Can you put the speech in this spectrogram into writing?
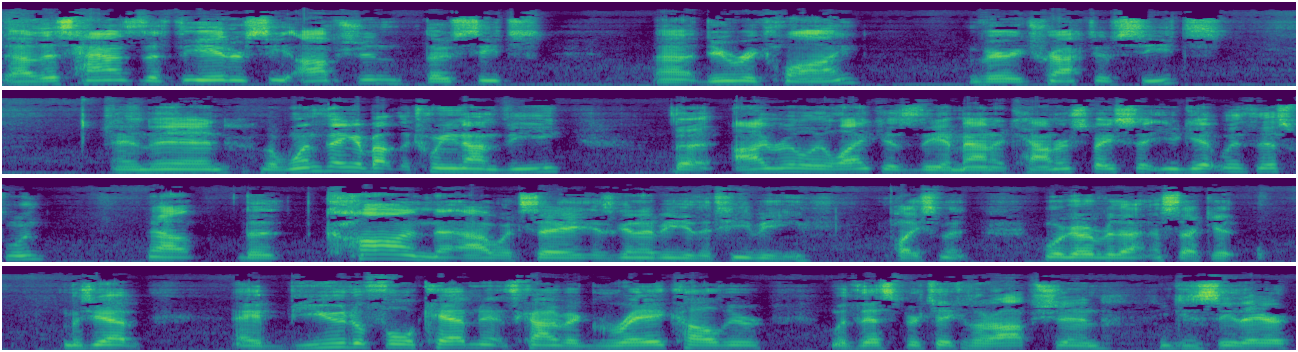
Now this has the theater seat option. Those seats uh, do recline. Very attractive seats. And then the one thing about the 29V that I really like is the amount of counter space that you get with this one. Now, the con that I would say is going to be the TV placement. We'll go over that in a second. But you have a beautiful cabinet. It's kind of a gray color with this particular option. You can see there,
